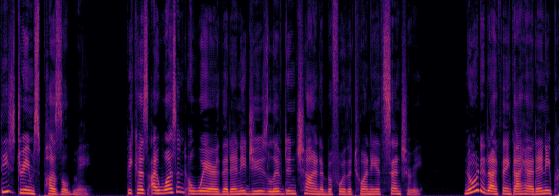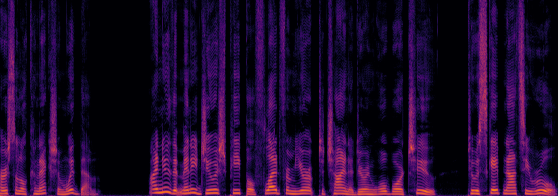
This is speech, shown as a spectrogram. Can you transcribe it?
these dreams puzzled me because I wasn't aware that any Jews lived in China before the 20th century, nor did I think I had any personal connection with them. I knew that many Jewish people fled from Europe to China during World War II to escape Nazi rule,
